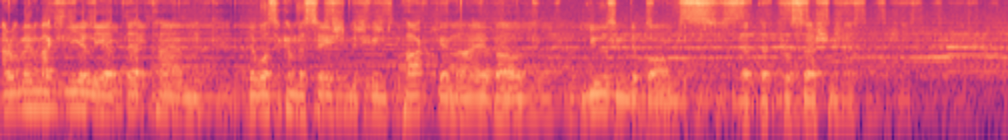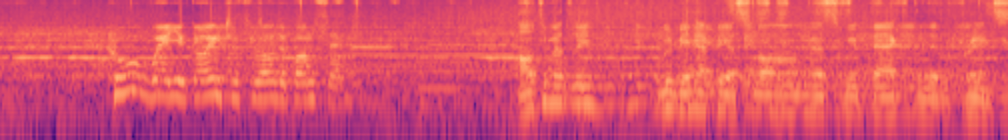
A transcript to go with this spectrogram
I remember clearly at that time there was a conversation between Park and I about using the bombs at that procession. Who were you going to throw the bombs at? Ultimately, we'll be happy as long as we back the little prince.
